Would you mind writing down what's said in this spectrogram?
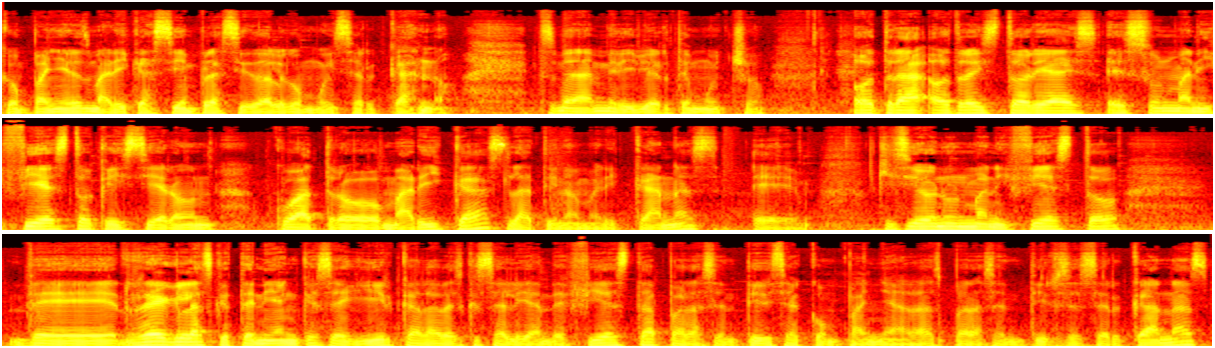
compañeros maricas siempre ha sido algo muy cercano. Entonces me, me divierte mucho. Otra, otra historia es, es, un manifiesto que hicieron cuatro maricas latinoamericanas, eh, que hicieron un manifiesto de reglas que tenían que seguir cada vez que salían de fiesta para sentirse acompañadas, para sentirse cercanas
